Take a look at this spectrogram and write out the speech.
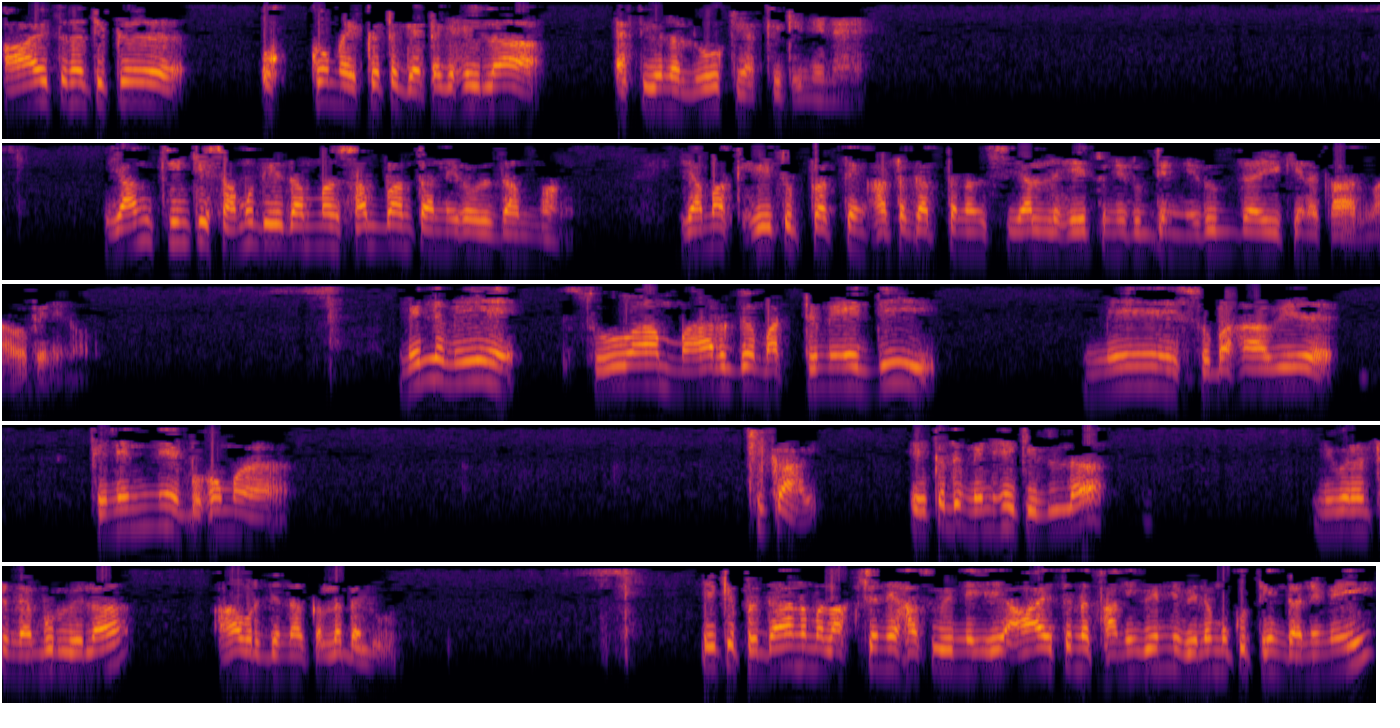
ආයතන ටික ඔක්කොම එකට ගැට ගැහිලා ඇති වෙන ලෝකයක් හිටින්නේ නැහැ. යං කිංචි සමුදය ධම්මං සම්බන්තං නිරෝධ ධම්මං. යමක් හේතු ප්‍රත්‍යයෙන් හටගත්තනම් සියල්ල හේතු නිරුද්ධෙන් නිරුද්ධයි කියන කාරණාව පෙනෙනවා. මෙන්න මේ සෝවාන් මාර්ග මට්ටමේදී මේ ස්වභාවය පෙනෙන්නේ බොහොම ටිකයි ඒකද මෙනෙහි කිව්ලා නිවරට නැඹුරු වෙලා ආවර්ජන කරලා බැලුවොත්. ඒකේ ප්‍රධානම ලක්ෂණය හසු වෙන්නේ ඒ ආයතන තනි වෙන්නේ වෙන මුකුත් හින්දා නෙමෙයි.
